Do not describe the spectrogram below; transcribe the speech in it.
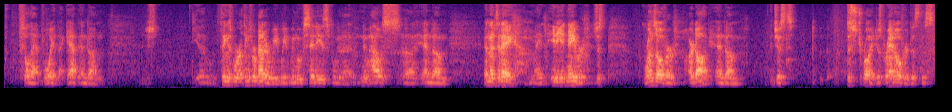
fill that void, that gap, and um, things were things were better. We we, we moved cities, we, uh, new house, uh, and um, and then today, my idiot neighbor just runs over our dog and um, just destroyed, just ran over this this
